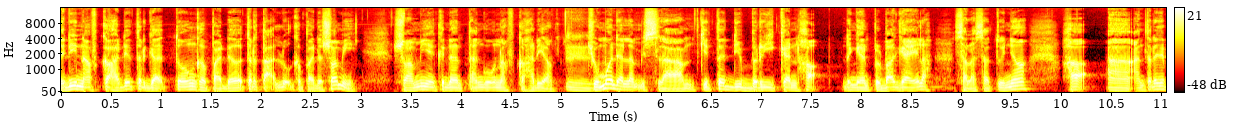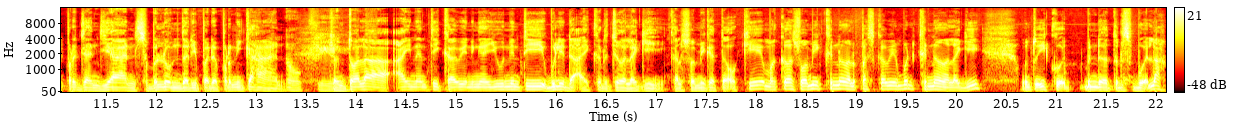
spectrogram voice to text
Jadi nafkah dia tergantung kepada tertakluk kepada suami. Suami yang kena tanggung nafkah dia. Hmm. Cuma dalam Islam kita diberikan hak dengan pelbagai lah. Salah satunya hak uh, antaranya perjanjian sebelum daripada pernikahan. Okey. Contohlah, I nanti kahwin dengan you nanti boleh tak I kerja lagi? Kalau suami kata okey, maka suami kena lepas kahwin pun kena lagi untuk ikut benda tersebut lah.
